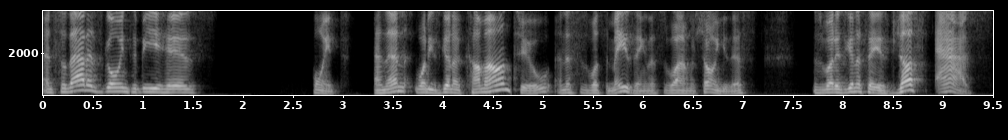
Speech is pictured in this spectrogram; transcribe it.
And so that is going to be his point. And then what he's going to come on to, and this is what's amazing, this is why I'm showing you this, is what he's going to say is just as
